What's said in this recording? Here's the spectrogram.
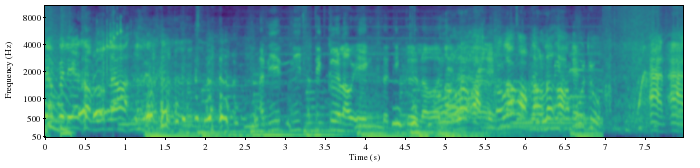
จะไปเรียนขับรถแล้ว อันนี้นี่สติกเกอร์เราเองสติกเกอร์เราเราเลิกออกเราเลิกออกเราเลิกออกพูดอยู่อ่านอ่าน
